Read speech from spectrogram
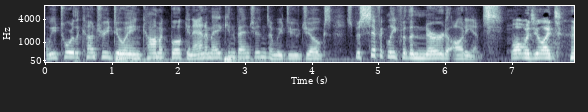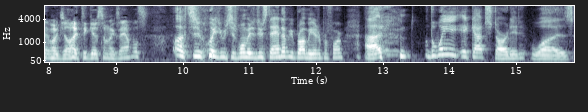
We tour the country doing comic book and anime conventions, and we do jokes specifically for the nerd audience. What would you like to, would you like to give some examples? Oh, so you just want me to do stand up? You brought me here to perform? Uh, the way it got started was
